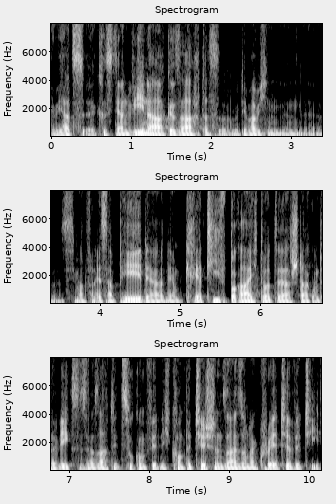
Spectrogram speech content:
wie hat äh, Christian Wehner gesagt, das, äh, mit dem habe ich einen, einen, äh, jemand von SAP, der, der im Kreativbereich dort sehr stark unterwegs ist. Er sagt, die Zukunft wird nicht Competition sein, sondern Creativity.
